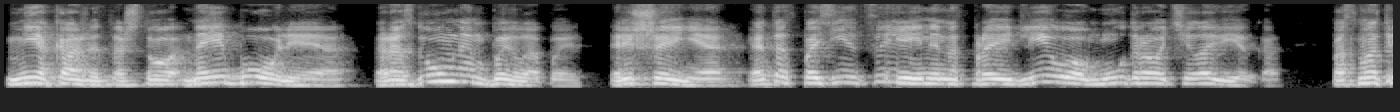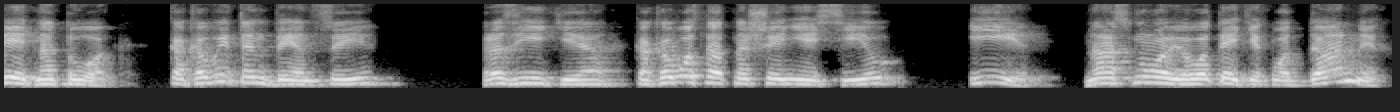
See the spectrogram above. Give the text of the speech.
мне кажется, что наиболее разумным было бы решение, это с позиции именно справедливого, мудрого человека. Посмотреть на то, каковы тенденции, развития, каково соотношение сил, и на основе вот этих вот данных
